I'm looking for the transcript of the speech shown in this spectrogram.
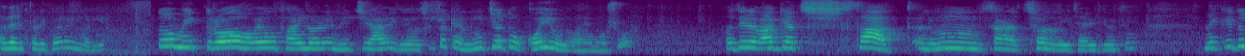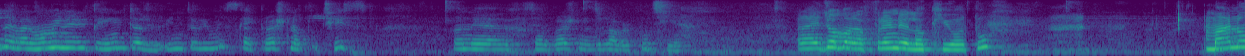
હવે થોડીક વાર મળીએ. તો મિત્રો, હવે હું ફાઇનલી નીચે આવી ગયો છું. જો કે નીચે તો કયું ન આવ્યો છું. અત્યારે વાગ્યા સાત અને હું સાડા છ નીચે આવી ગયો છું. મેં કીધું ને મારી મમ્મીની રીતે ઇન્ટરવ્યૂ ઇન્ટરવ્યૂ મીન્સ કંઈક પ્રશ્ન પૂછીશ અને પ્રશ્ન ચલો આપણે પૂછીએ અને જો મારા ફ્રેન્ડે લખ્યું હતું માનો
